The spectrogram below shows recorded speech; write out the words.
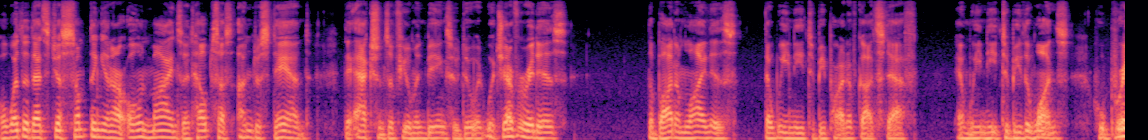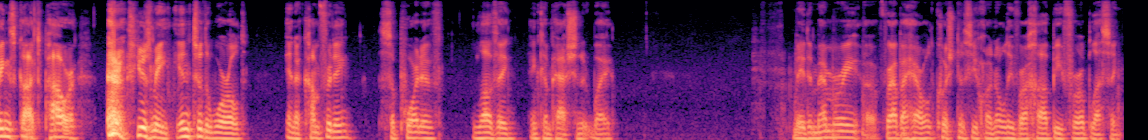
or whether that's just something in our own minds that helps us understand the actions of human beings who do it. Whichever it is, the bottom line is that we need to be part of God's staff and we need to be the ones who brings God's power, excuse me, into the world in a comforting, supportive, loving, and compassionate way. May the memory of Rabbi Harold Kushner Zichrono Livracha be for a blessing.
